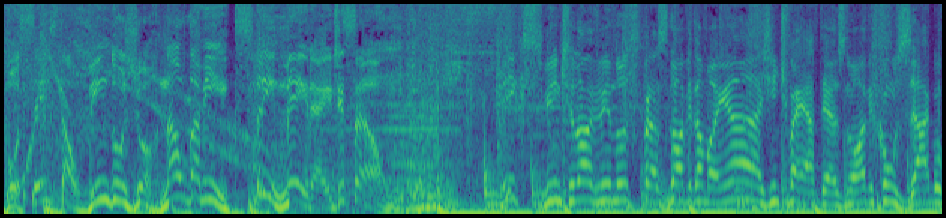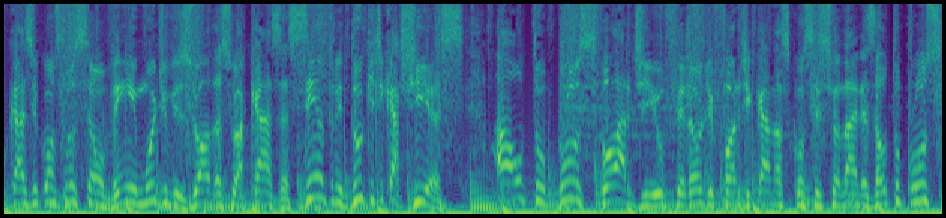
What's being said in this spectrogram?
Você está ouvindo o Jornal da Mix, primeira edição. Mix, 29 minutos para as 9 da manhã. A gente vai até as 9 com Zago Casa e Construção. Vem e mude visual da sua casa, Centro e Duque de Caxias. Auto Plus Ford e o feirão de Ford K nas concessionárias Auto Plus.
